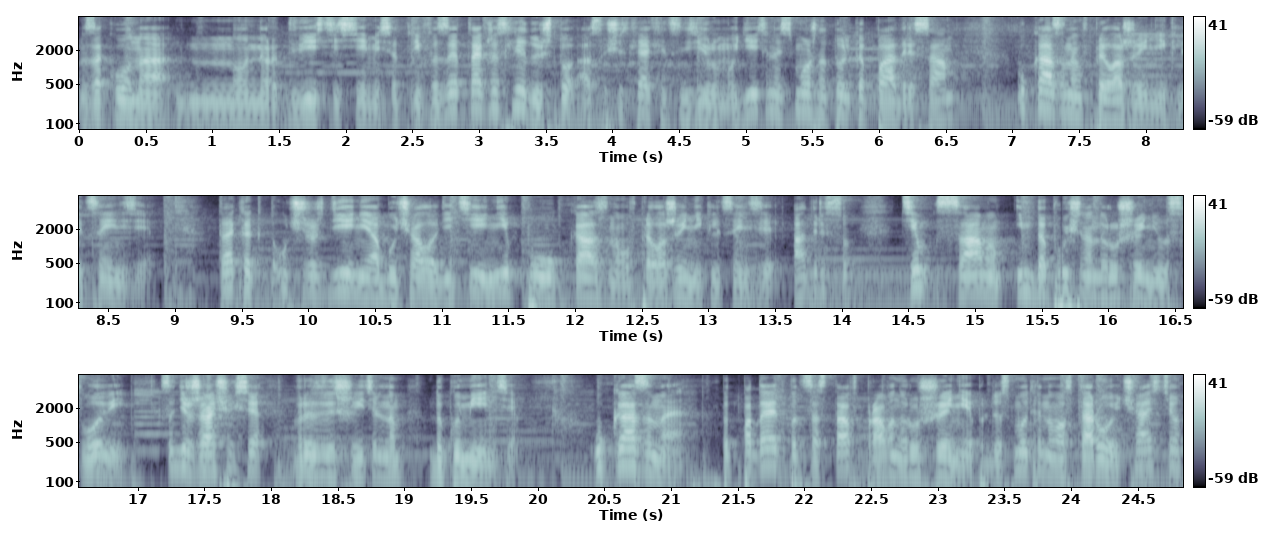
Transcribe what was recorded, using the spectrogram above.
закона номер 273 ФЗ также следует, что осуществлять лицензируемую деятельность можно только по адресам, указанным в приложении к лицензии. Так как учреждение обучало детей не по указанному в приложении к лицензии адресу, тем самым им допущено нарушение условий, содержащихся в разрешительном документе. Указанное подпадает под состав правонарушения, предусмотренного второй частью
